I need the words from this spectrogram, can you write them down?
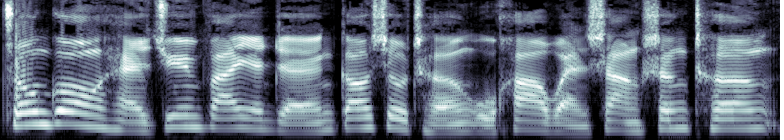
中共海军发言人高秀成五号晚上声称，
